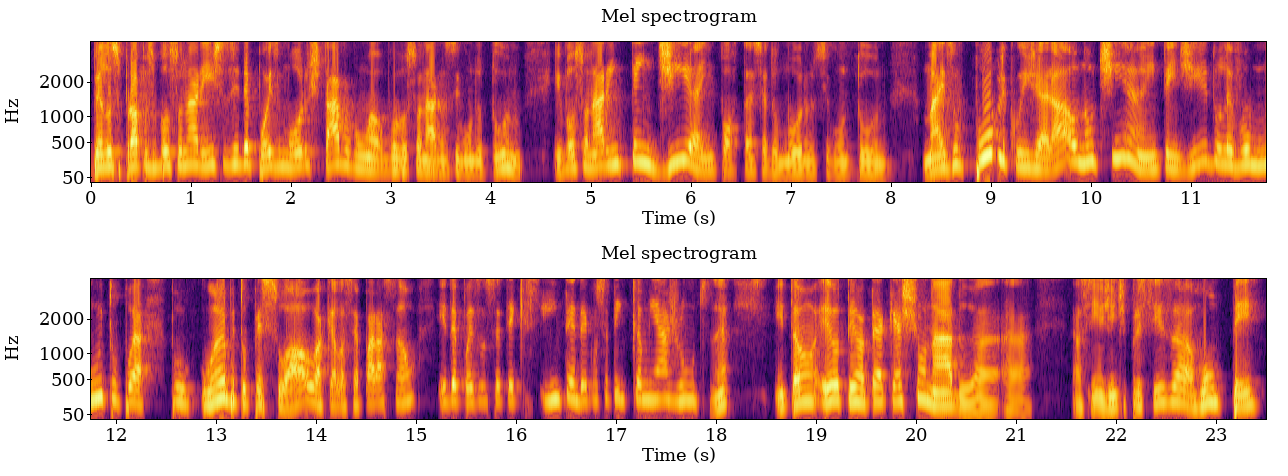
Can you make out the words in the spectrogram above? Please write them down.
pelos próprios bolsonaristas e depois Moro estava com o Bolsonaro no segundo turno e Bolsonaro entendia a importância do Moro no segundo turno. Mas o público, em geral, não tinha entendido, levou muito para o âmbito pessoal aquela separação, e depois você tem que entender que você tem que caminhar juntos. Né? Então, eu tenho até questionado, a, a, assim, a gente precisa romper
